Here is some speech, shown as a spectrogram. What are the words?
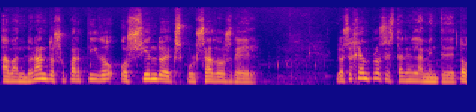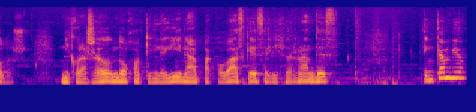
abandonando su partido o siendo expulsados de él. Los ejemplos están en la mente de todos. Nicolás Redondo, Joaquín Leguina, Paco Vázquez, Eligio Hernández. En cambio,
